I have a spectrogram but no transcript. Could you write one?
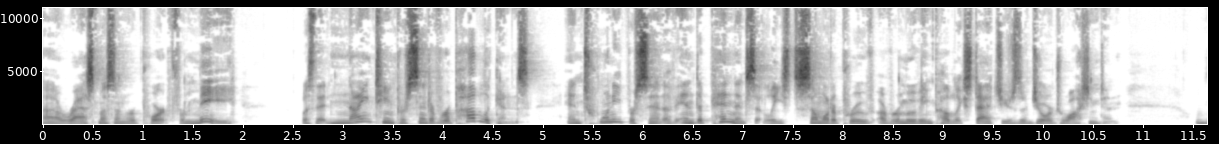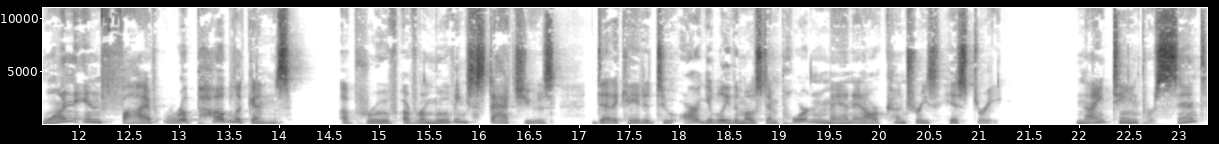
uh, Rasmussen report for me was that 19% of Republicans and 20% of independents, at least, somewhat approve of removing public statues of George Washington. One in five Republicans approve of removing statues dedicated to arguably the most important man in our country's history. 19%?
